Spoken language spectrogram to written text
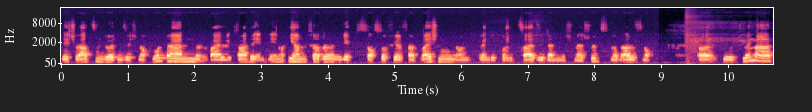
die Schwarzen würden sich noch wundern, weil gerade in ihren Vierteln gibt es doch so viel Verbrechen und wenn die Polizei sie dann nicht mehr schützt, wird alles noch äh, viel schlimmer.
